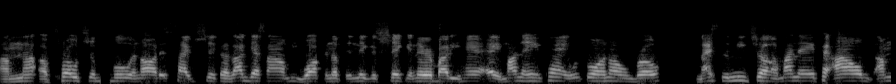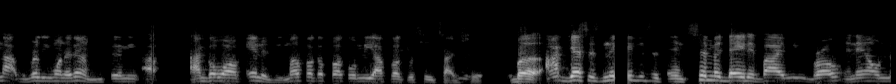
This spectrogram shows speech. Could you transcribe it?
I'm not approachable and all this type shit. Cause I guess I don't be walking up to niggas shaking everybody hand. Hey, my name Payne. What's going on, bro? Nice to meet y'all. My name Payne. I don't, I'm not really one of them. You feel me? I, I go off energy. Motherfucker, fuck with me. I fuck with you type shit. But I guess it's niggas is intimidated by me, bro, and they don't.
